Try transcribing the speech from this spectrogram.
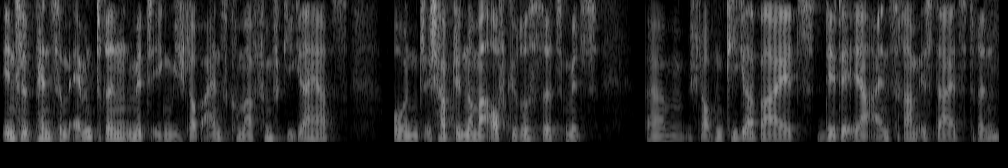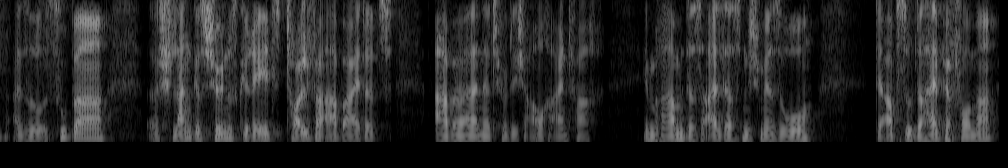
Intel Pentium M drin mit irgendwie, ich glaube, 1,5 Gigahertz. Und ich habe den nochmal aufgerüstet mit, ähm, ich glaube, ein Gigabyte DDR1 RAM ist da jetzt drin. Also super äh, schlankes, schönes Gerät, toll verarbeitet aber natürlich auch einfach im Rahmen des Alters nicht mehr so der absolute High-Performer.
